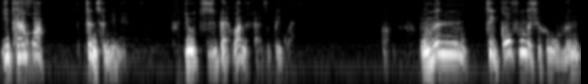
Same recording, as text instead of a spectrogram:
一胎化政策里面，有几百万的孩子被拐。啊，我们最高峰的时候，我们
